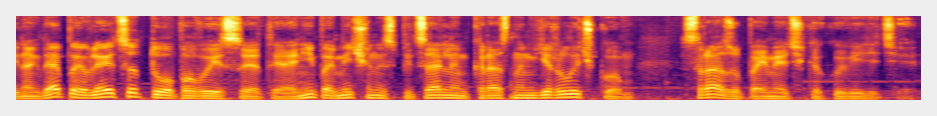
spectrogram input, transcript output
Иногда появляются топовые сеты, они помечены специальным красным ярлычком. Сразу поймете, как увидите.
